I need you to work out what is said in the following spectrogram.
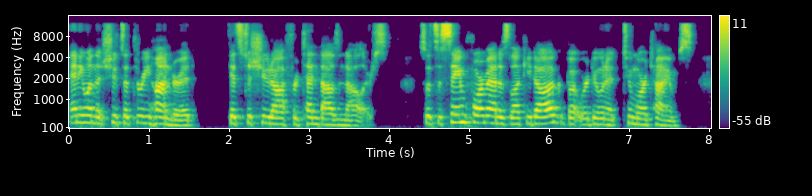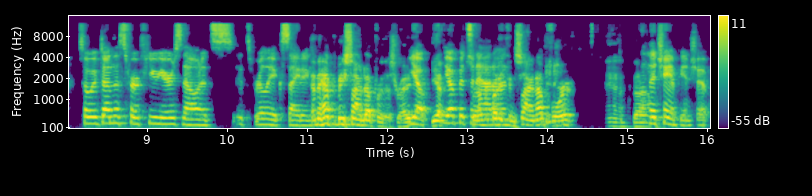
anyone that shoots a 300 gets to shoot off for $10,000. So it's the same format as Lucky Dog, but we're doing it two more times. So we've done this for a few years now, and it's it's really exciting. And they have to be signed up for this, right? Yep, yep, yep it's so an everybody add-on. can sign up for it. And, In uh, the championship.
